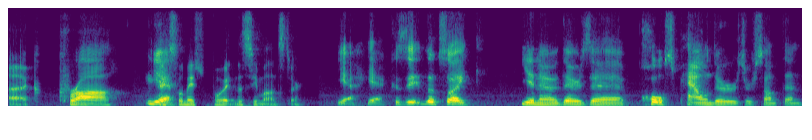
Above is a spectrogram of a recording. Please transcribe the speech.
uh, Kraa Yeah. exclamation point and the sea monster. Yeah, yeah, because it looks like you know there's a pulse pounders or something.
